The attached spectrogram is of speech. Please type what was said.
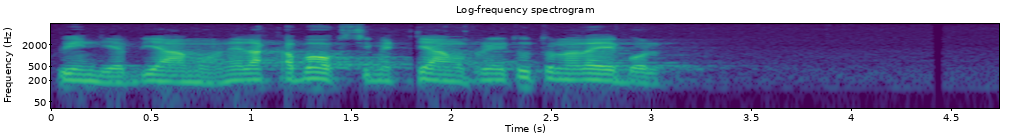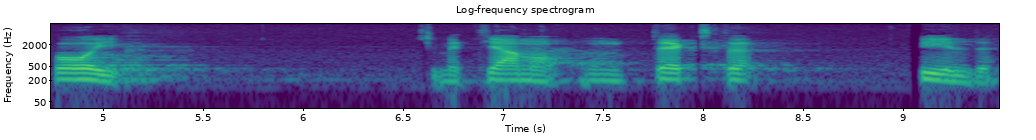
quindi abbiamo nell'hbox ci mettiamo prima di tutto una label, poi ci mettiamo un text field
